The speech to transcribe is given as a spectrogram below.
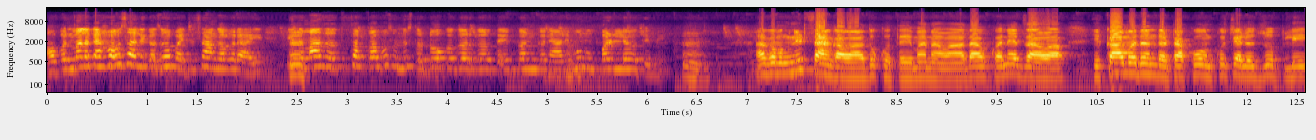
अहो पण मला काय हौस आली का झोपायची? सांगा बरं आई. इथं माझं सकाळपासून नुसतं डोकं गरगरते कणकणी आली म्हणून पडले होते मी. अगं मग नीट सांगावा दुखत आहे म्हणावा दवाखान्यात जावा. हे कामधंद टाकून कुच्याला झोपली.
